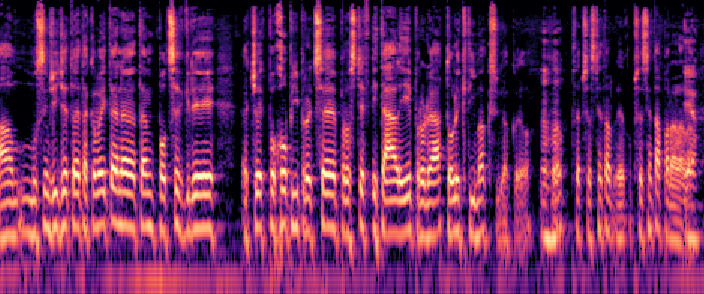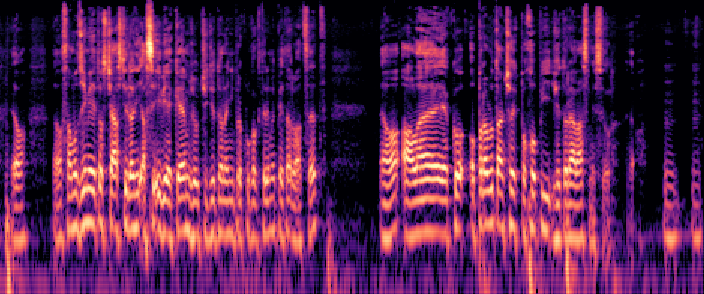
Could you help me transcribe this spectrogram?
A musím říct, že to je takový ten, ten pocit, kdy člověk pochopí, proč se prostě v Itálii prodá tolik T-Maxů. Jako, jo. Uh-huh. jo. To je přesně ta, jako, přesně ta paralela. Yeah. Jo. Jo. Samozřejmě je to z části daný asi i věkem, že určitě to není pro kluka, který je 25, jo, ale jako opravdu tam člověk pochopí, že to dává smysl. Jo. Hmm, hmm.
